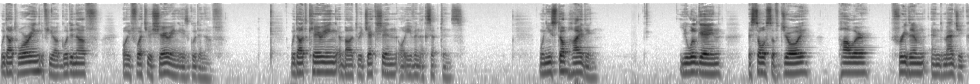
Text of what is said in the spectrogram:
without worrying if you are good enough or if what you're sharing is good enough, without caring about rejection or even acceptance. When you stop hiding, you will gain a source of joy, power, freedom, and magic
